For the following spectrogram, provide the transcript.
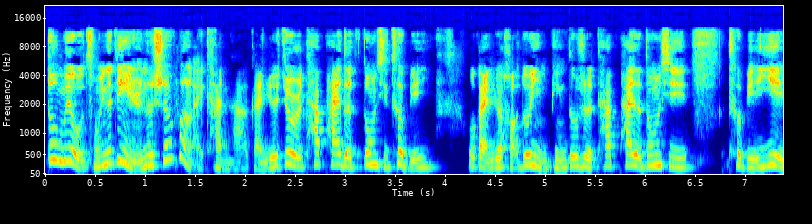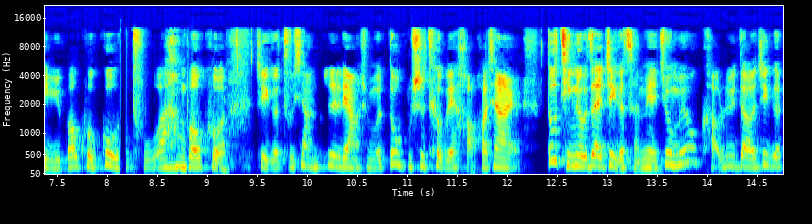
都没有从一个电影人的身份来看他，感觉就是他拍的东西特别，我感觉好多影评都是他拍的东西特别业余，包括构图啊，包括这个图像质量什么都不是特别好，好像都停留在这个层面，就没有考虑到这个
